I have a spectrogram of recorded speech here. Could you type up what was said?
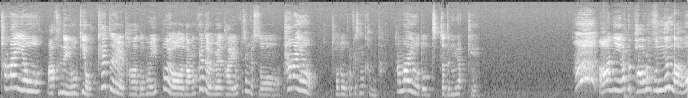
타마이요. 아 근데 여기 어캐들 다 너무 이뻐요. 남캐들 왜 다 이렇게 생겼어? 타마이요. 저도 그렇게 생각합니다. 타마이요도 진짜 능력해. 헉, 아니 이렇게 바로 붙는다고?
